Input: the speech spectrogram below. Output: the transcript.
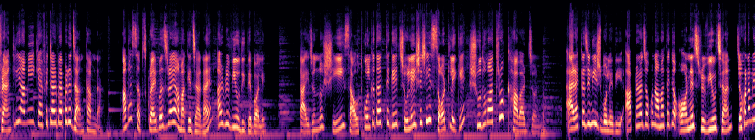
ফ্র্যাঙ্কলি আমি এই ক্যাফেটার ব্যাপারে জানতাম না। আমার সাবস্ক্রাইবার্সরাই আমাকে জানায় আর রিভিউ দিতে বলে। তাই জন্য সেই সাউথ কলকাতার থেকে চলে এসেছি সল্ট লেকে শুধুমাত্র খাওয়ার জন্য। আর একটা জিনিস বলে দিই, আপনারা যখন আমার থেকে অনেস্ট রিভিউ চান, যখন আমি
